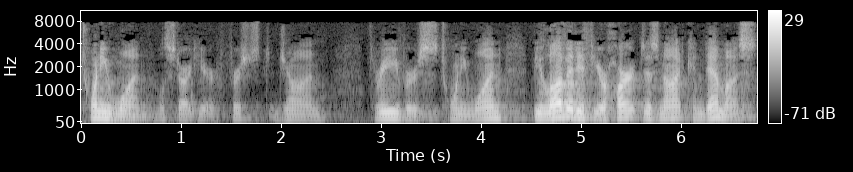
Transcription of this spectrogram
21. We'll start here. 1 John 3, verse 21. Beloved, if your heart does not condemn us,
